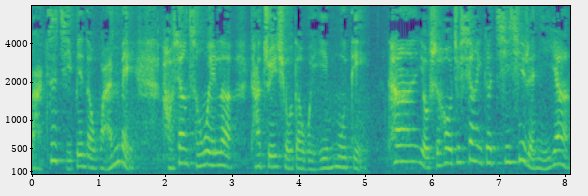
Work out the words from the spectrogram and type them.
把自己变得完美，好像成为了他追求的唯一目的。他有时候就像一个机器人一样，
